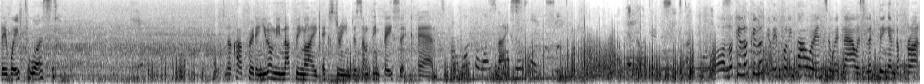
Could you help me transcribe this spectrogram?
They wave to us. Look how pretty. You don't need nothing like extreme, just something basic and it's nice. Oh, look at, look at, look at. They're putting power into it now. It's lifting in the front.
